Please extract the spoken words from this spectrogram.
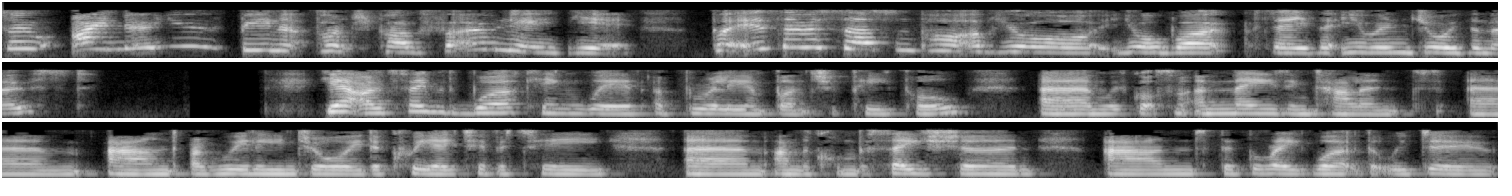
So I know you've been at Punch Pubs for only a year, but is there a certain part of your your work day that you enjoy the most? Yeah, I would say with working with a brilliant bunch of people, um, we've got some amazing talent, um, and I really enjoy the creativity um, and the conversation and the great work that we do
